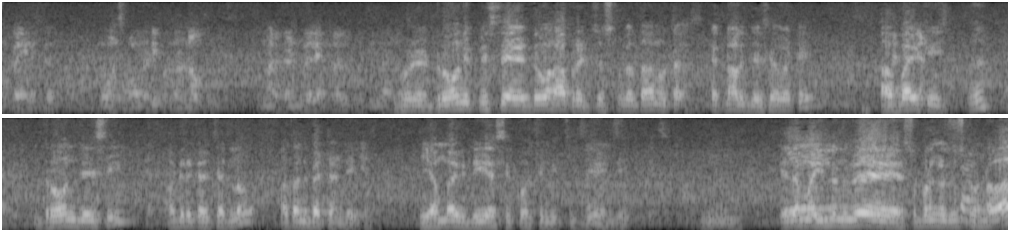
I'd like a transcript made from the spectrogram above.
ముప్పై ఐదు డ్రోన్స్ ఆల్రెడీ ఇప్పుడు రన్ అవుతుంది సుమారు రెండు వేల ఎకరాలు ఇప్పుడు డ్రోన్ ఇప్పిస్తే డ్రోన్ ఆపరేట్ చేసుకోగలుగుతావు నువ్వు టెక్నాలజీ చేసే కాబట్టి ఆ? అబ్బాయికి? డ్రోన్ చేసి అగ్రికల్చర్లో అతన్ని పెట్టండి. ఈ అమ్మాయికి డిఎస్సి కోచింగ్ ఇచ్చి చేయండి. ఏదమ్మా ఇల్లు నువ్వే శుభ్రంగా చూసుకున్నావా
